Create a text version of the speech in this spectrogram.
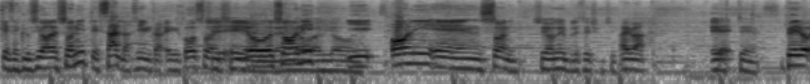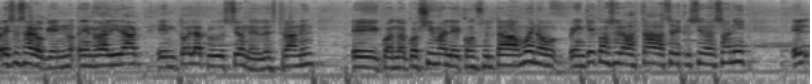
que es exclusiva de Sony, te salta así el, coso, Sí, el, sí, el logo el- de Sony logo, el logo. y only en Sony. Sí, only PlayStation, sí. Ahí va. Este. Pero eso es algo que en realidad en toda la producción de Death Stranding, eh, cuando a Kojima le consultaban, bueno, ¿en qué consola va a estar a ser exclusiva de Sony? Él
